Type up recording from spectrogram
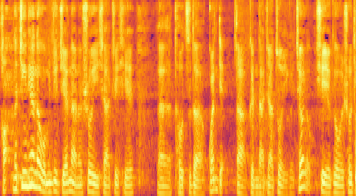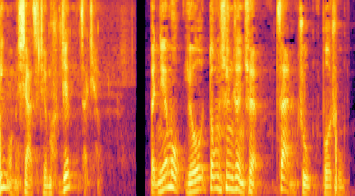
好，那今天呢我们就简短的说一下这些呃投资的观点啊，跟大家做一个交流。谢谢各位收听，我们下次节目时间再见。本节目由东兴证券赞助播出。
